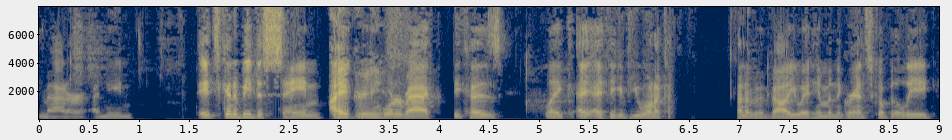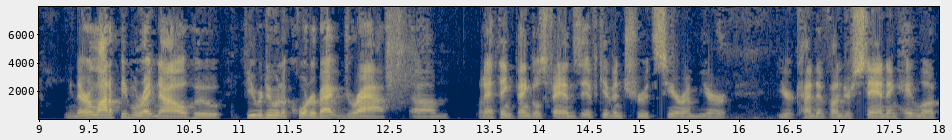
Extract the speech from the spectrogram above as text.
matter. I mean, it's going to be the same. I agree. Quarterback because like I, I think if you want to kind of evaluate him in the grand scope of the league, I mean, there are a lot of people right now who, if you were doing a quarterback draft, um, and I think Bengals fans, if given truth serum, you're you're kind of understanding. Hey, look,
